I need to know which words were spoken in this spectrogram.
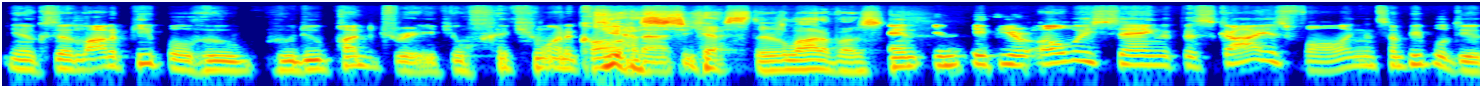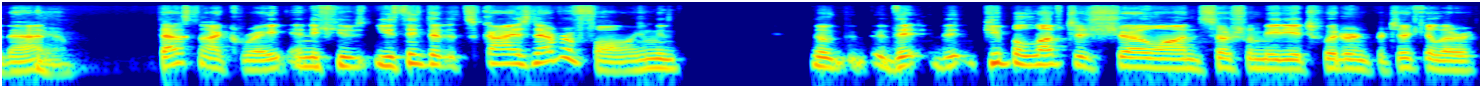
you know because there's a lot of people who who do punditry, if you if you want to call it that. yes, yes. There's a lot of us. And, and if you're always saying that the sky is falling, and some people do that, Yeah. that's not great. And if you you think that the sky is never falling, I mean, you know, the, the, people love to show on social media, Twitter in particular,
